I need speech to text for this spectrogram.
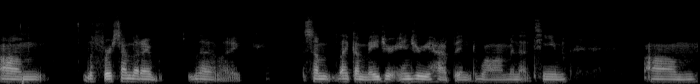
Um, the first time that I that like some like a major injury happened while I'm in that team. um,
